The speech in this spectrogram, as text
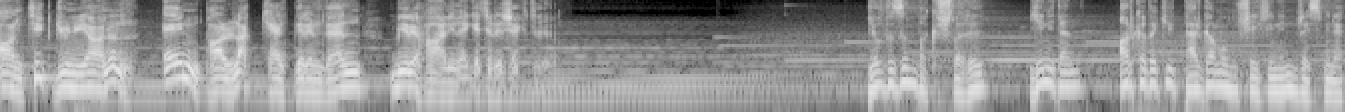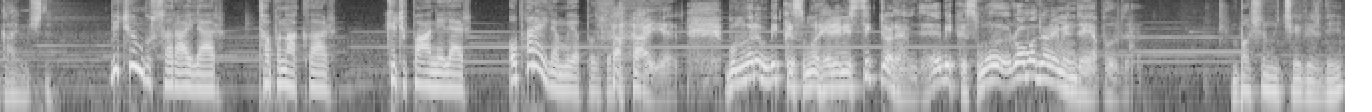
antik dünyanın en parlak kentlerinden biri haline getirecekti. Yıldız'ın bakışları yeniden arkadaki Pergamon şehrinin resmine kaymıştı. Bütün bu saraylar, tapınaklar, kütüphaneler o parayla mı yapıldı? Hayır. Bunların bir kısmı Helenistik dönemde, bir kısmı Roma döneminde yapıldı. Başını çevirdi,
